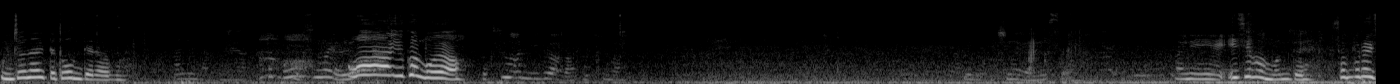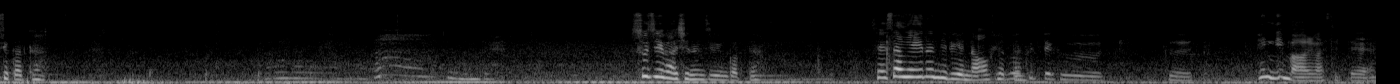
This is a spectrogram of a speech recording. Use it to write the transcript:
운전할 때 도움되라고. 와, 이건 뭐야? 복숭아 언니 이리 와봐. 복숭아. 여기 복숭아 열렸어. 아니, 이 집은 뭔데? 선물의 집 같아. 수집하시는 집인 것 같다. 세상에 이런 일이 나오셨던. 그때 그, 그, 펭귄 마을 갔을 때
